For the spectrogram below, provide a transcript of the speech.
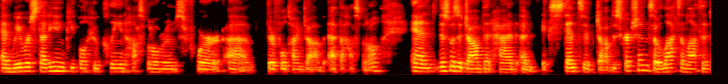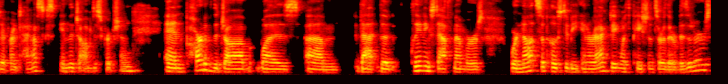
and we were studying people who clean hospital rooms for uh, their full time job at the hospital. And this was a job that had an extensive job description, so lots and lots of different tasks in the job description. And part of the job was um, that the cleaning staff members were not supposed to be interacting with patients or their visitors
